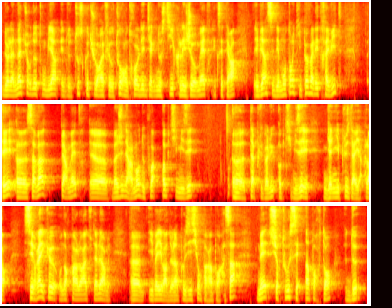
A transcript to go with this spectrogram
de la nature de ton bien et de tout ce que tu aurais fait autour, entre les diagnostics, les géomètres, etc., eh bien, c'est des montants qui peuvent aller très vite et euh, ça va permettre euh, bah, généralement de pouvoir optimiser euh, ta plus-value, optimiser et gagner plus derrière. Alors, c'est vrai qu'on en reparlera tout à l'heure, mais il va y avoir de l'imposition par rapport à ça, mais surtout, c'est important de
